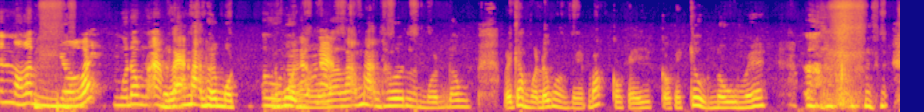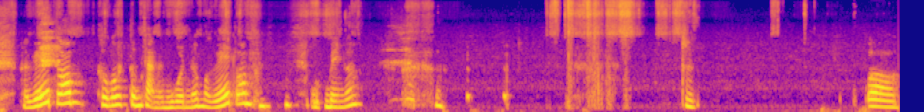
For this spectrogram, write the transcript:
Nên nó là mình nhớ ấy mùa đông nó ảm nó đạm. lãng mạn hơn một ừ, nó buồn nó lãng, mạn. nó lãng mạn hơn là mùa đông. Với cả mùa đông ở miền bắc có cái có cái kiểu nồm ấy. Ừ. ghét lắm không có tâm trạng để buồn đâu mà ghét lắm. Một mình lắm wow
